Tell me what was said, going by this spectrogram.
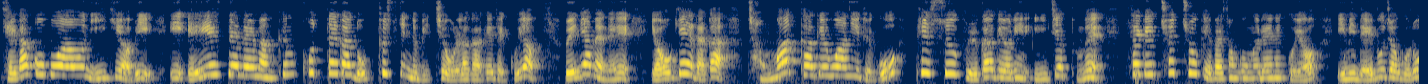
제가 꼽아온 이 기업이 이 ASML만큼 콧대가 높을 수 있는 위치에 올라가게 됐고요. 왜냐면은 여기에다가 정확하게 호환이 되고 필수 불가결인 이 제품을 세계 최초 개발 성공을 해냈고요. 이미 내부적으로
